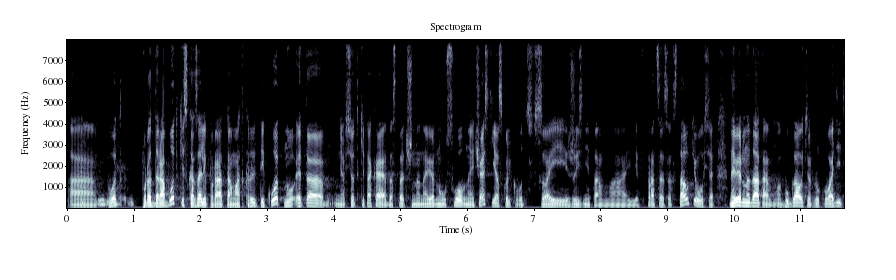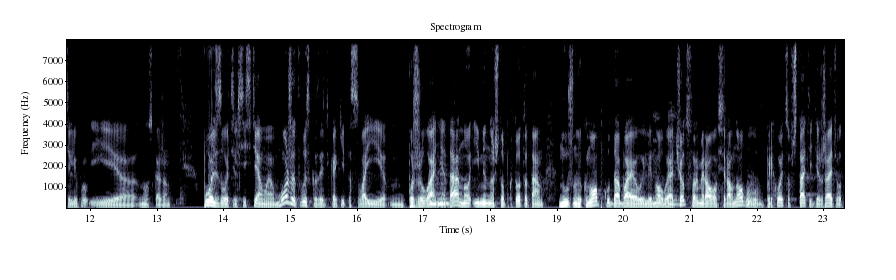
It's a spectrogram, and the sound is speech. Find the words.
А, вот про доработки сказали, про там открытый код. Ну, это все-таки такая достаточно, наверное, условная часть. Я сколько вот в своей жизни там а, или в процессах сталкивался. Наверное, да, там бухгалтер, руководитель и, ну, скажем, пользователь системы может высказать какие-то свои пожелания, mm-hmm. да, но именно чтобы кто-то там нужную кнопку добавил или новый mm-hmm. отчет сформировал, все равно mm-hmm. приходится в штате держать вот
